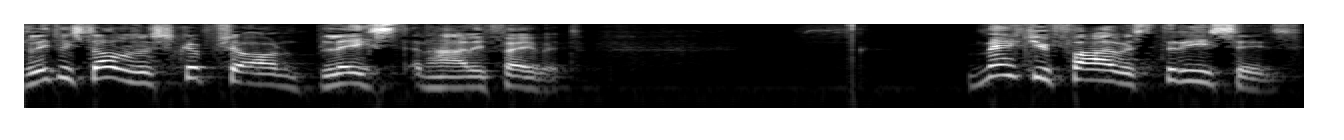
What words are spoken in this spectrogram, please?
let me start with a scripture on blessed and highly favored. Matthew 5 verse 3 says,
